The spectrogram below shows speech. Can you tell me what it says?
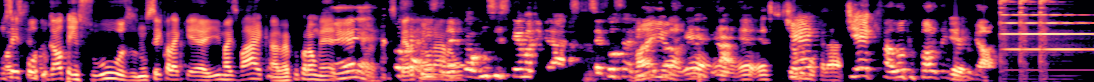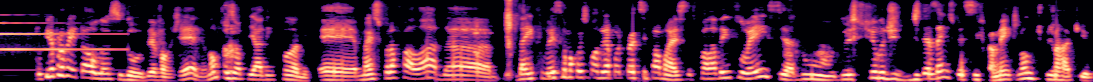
não sei se Portugal tem SUS, não sei qual é que é aí, mas vai, cara, vai procurar um médico. É. Espero piorar, Deve ter algum sistema de grátis. Se é socialista, vai, ó. É, é, é, é Check, Check falou que o Paulo tem em é. Portugal. Eu queria aproveitar o lance do, do Evangelho, não fazer uma piada infame, é, mas para falar da, da influência, que é uma coisa que o André pode participar mais, falar da influência do, do estilo de, de desenho especificamente, não do tipo de narrativa,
